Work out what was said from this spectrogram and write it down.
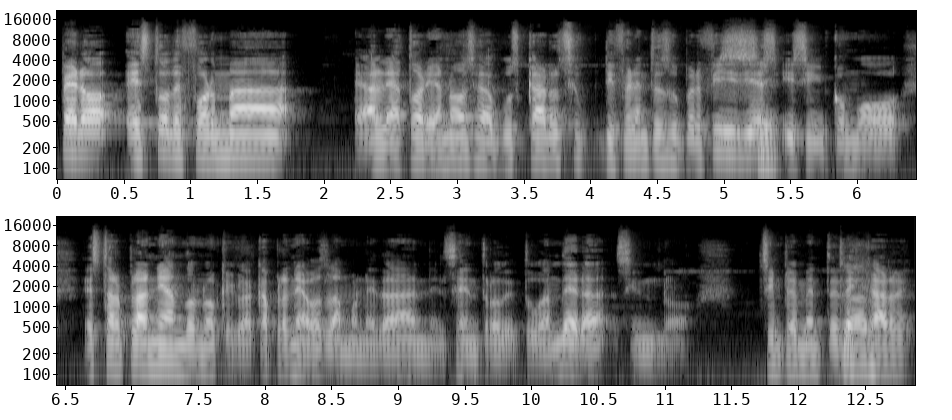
pero esto de forma aleatoria, ¿no? O sea, buscar diferentes superficies y sin como estar planeando, ¿no? Que acá planeabas la moneda en el centro de tu bandera, sino Simplemente dejar,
